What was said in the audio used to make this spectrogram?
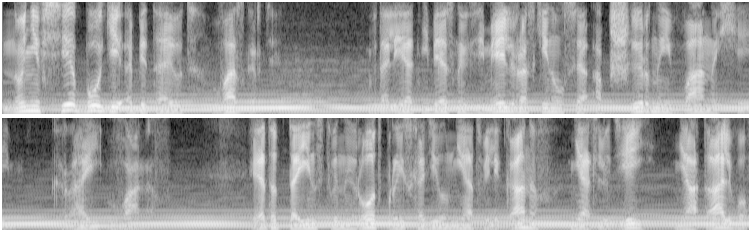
Но не все боги обитают в Асгарде. Вдали от небесных земель раскинулся обширный Ванахейм, край ванов. Этот таинственный род происходил не от великанов, не от людей, не от альвов,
